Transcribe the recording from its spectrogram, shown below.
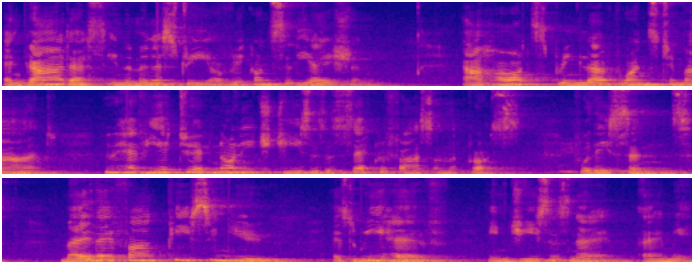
and guide us in the ministry of reconciliation. Our hearts bring loved ones to mind who have yet to acknowledge Jesus' sacrifice on the cross for their sins. May they find peace in you as we have. In Jesus' name, amen.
